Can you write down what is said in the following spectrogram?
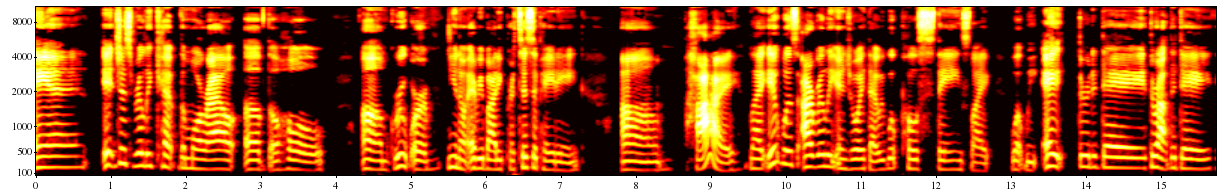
And it just really kept the morale of the whole um group or, you know, everybody participating um high. Like it was I really enjoyed that. We would post things like what we ate through the day, throughout the day,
